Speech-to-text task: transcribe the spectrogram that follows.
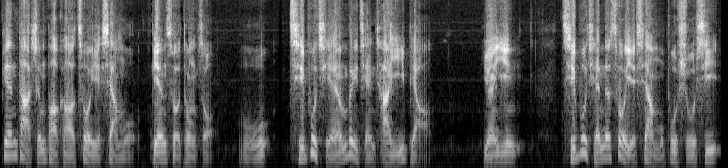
边大声报告作业项目边做动作。五、起步前未检查仪表。原因：起步前的作业项目不熟悉。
